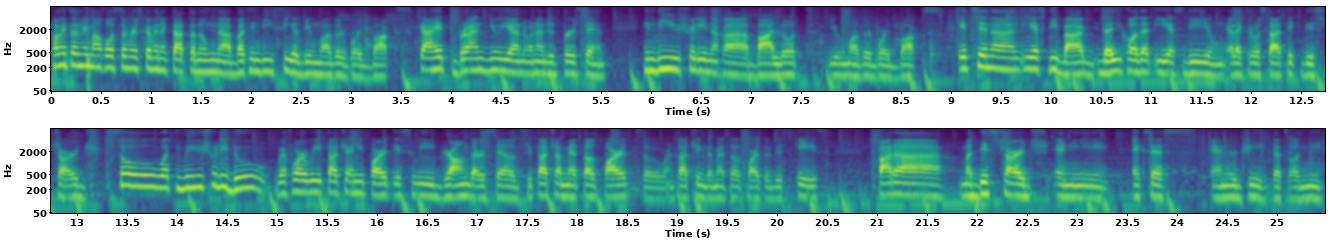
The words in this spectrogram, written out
Paminsan may mga customers kami nagtatanong na ba't hindi sealed yung motherboard box. Kahit brand new yan 100%, hindi usually nakabalot yung motherboard box. It's in an ESD bag. That you call that ESD, yung electrostatic discharge. So what we usually do before we touch any part is we ground ourselves. You touch a metal part, so I'm touching the metal part of this case, para ma-discharge any excess energy that's on me.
